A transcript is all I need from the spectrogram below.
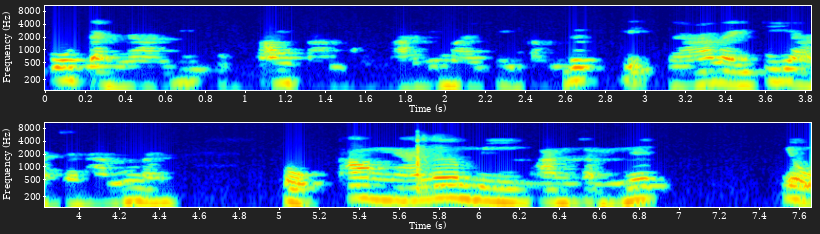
คู่แต่งงานที่ถูกต้องตามกฎหมายหมายถึงสำนึกผิดนะ อะไรที่อยากจะทำให้มันถูกต้องนะเริ่มมีความสำนึกอยู่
